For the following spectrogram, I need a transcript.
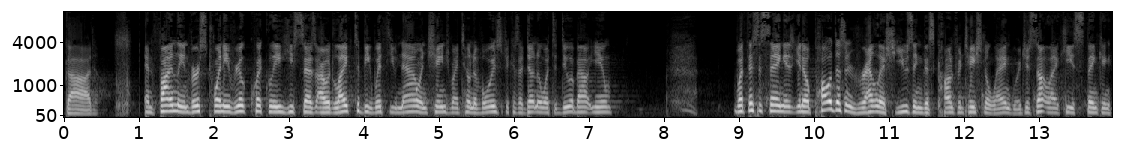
God. And finally, in verse 20, real quickly, he says, I would like to be with you now and change my tone of voice because I don't know what to do about you what this is saying is, you know, Paul doesn't relish using this confrontational language. It's not like he's thinking,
